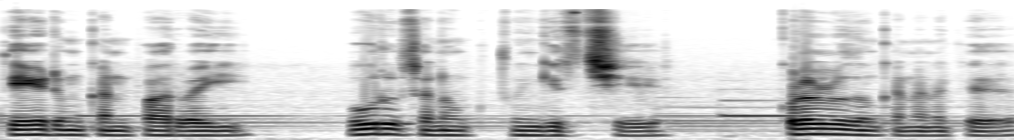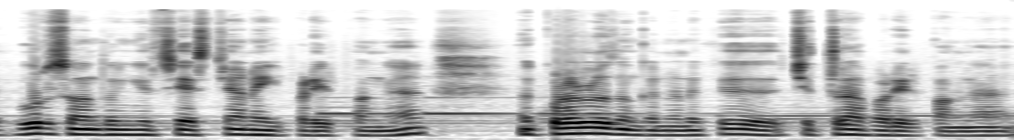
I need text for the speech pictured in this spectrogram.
தேடும் கண் பார்வை ஊரு சனம் தூங்கிருச்சு. குழலுதும் கண்ணனுக்கு ஊர் சனம் தூங்கிருச்சு எஸ் பாடியிருப்பாங்க. குழலுதும் கண்ணனுக்கு சித்ரா பாடியிருப்பாங்க.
